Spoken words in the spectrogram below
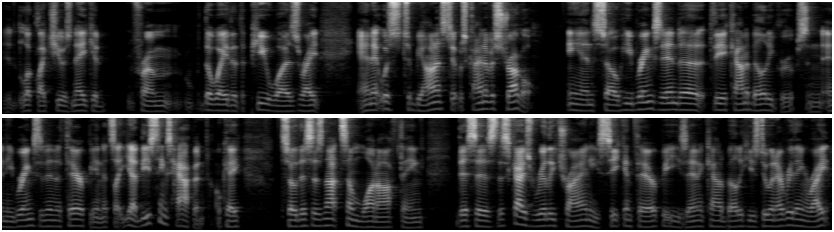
it looked like she was naked from the way that the pew was, right? And it was, to be honest, it was kind of a struggle. And so he brings it into the accountability groups and, and he brings it into therapy. And it's like, yeah, these things happen, okay? So this is not some one off thing. This is, this guy's really trying. He's seeking therapy. He's in accountability. He's doing everything right.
